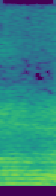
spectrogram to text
Amen.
